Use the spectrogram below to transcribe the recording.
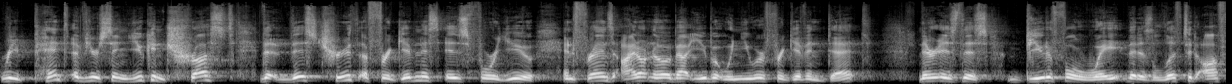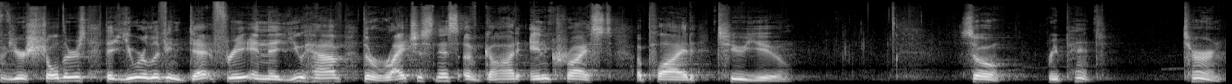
repent of your sin. You can trust that this truth of forgiveness is for you. And friends, I don't know about you, but when you were forgiven debt, There is this beautiful weight that is lifted off of your shoulders, that you are living debt free, and that you have the righteousness of God in Christ applied to you. So repent, turn,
